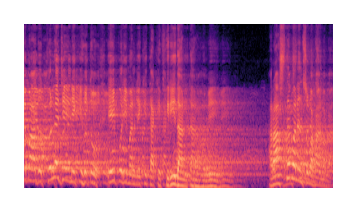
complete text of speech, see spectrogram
এবাদত করলে যেই নেকি হতো, এই পরিমাণ নেকি তাকে ফিরিয়ে দান করা হবে। আর আসতে বলেন সুবহানাল্লাহ।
